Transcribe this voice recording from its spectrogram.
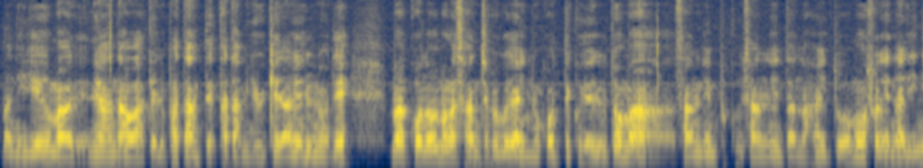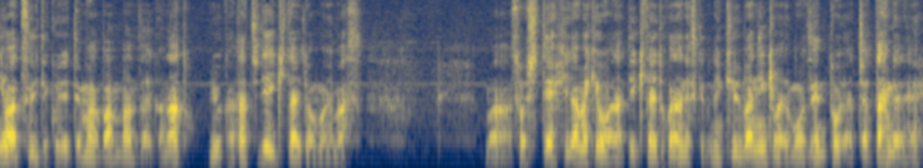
まあ、逃げ馬でね穴を開けるパターンって多々見受けられるので、まあ、この馬が3着ぐらいに残ってくれると、まあ、3連複3連単の配当もそれなりにはついてくれて、まあ、万々歳かなという形でいきたいと思います。まあ、そしてひらめきを笑っていきたいところなんですけどね9番人気までもう全頭やっちゃったんでね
